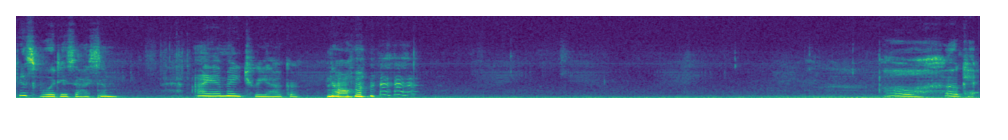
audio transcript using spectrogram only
This wood is awesome. I am a tree hugger. No. oh, okay.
